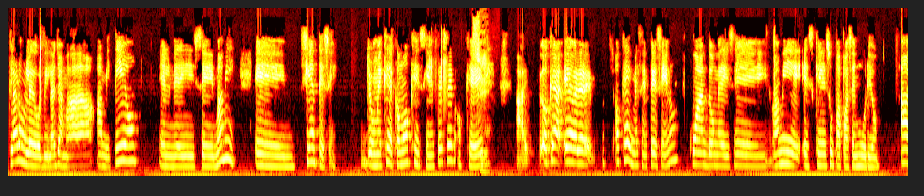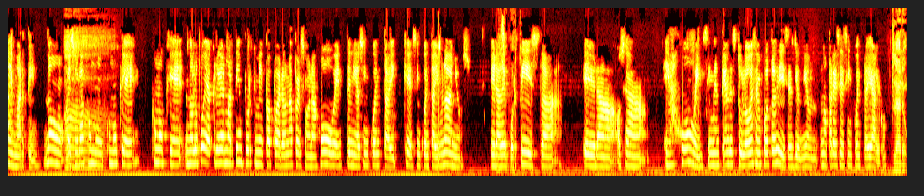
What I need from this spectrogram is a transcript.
Claro, le devolví la llamada a mi tío. Él me dice, mami, eh, siéntese. Yo me quedé como que siéntese, ok. Sí. Ay, ok, eh, ok, me senté, ¿sí, no? Cuando me dice, mami, es que su papá se murió. Ay, Martín, no, eso era como, Ah. como que, como que no lo podía creer, Martín, porque mi papá era una persona joven, tenía 50 y, ¿qué? 51 años, era deportista, era, o sea, era joven, si me entiendes? Tú lo ves en fotos y dices, Dios mío, no parece 50 y algo Claro,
